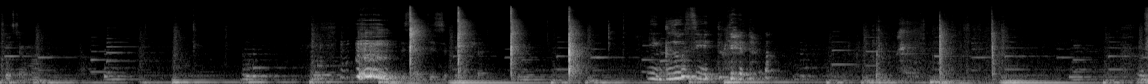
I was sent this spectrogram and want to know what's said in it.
Close your mouth. this anticipation. It glues it together. What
